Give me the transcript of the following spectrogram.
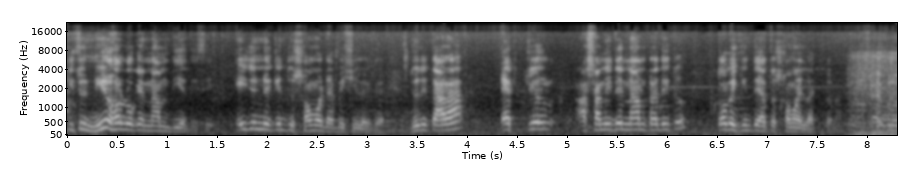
কিছু নিরহ লোকের নাম দিয়ে দিছে। এই জন্য কিন্তু সময়টা বেশি লাগবে যদি তারা অ্যাকচুয়াল আসামিদের নামটা দিত তবে কিন্তু এত সময় লাগতো না। এগুলো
